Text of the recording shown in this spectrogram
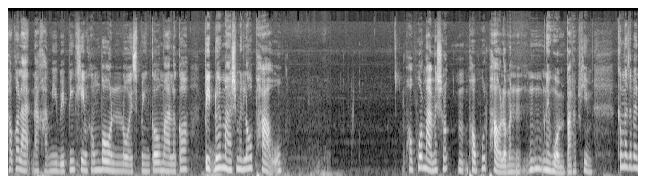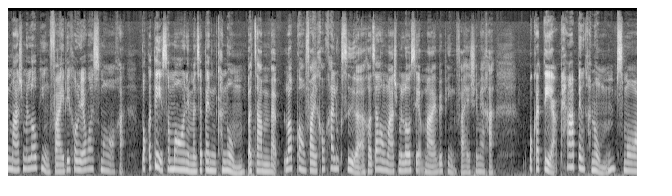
ช็อกโกแลตนะคะ มีวิปปิ้งครีมข้างบนโรยสปริงเกิลมา แล้วก็ปิดด้วยมาร์ชเมลโล่เผาพอพูดมาไม่พอพูดเผาแล้วมันในหัวมันปลาทับทิม คือมันจะเป็นมาร์ชเมลโล่ผิงไฟที่เขาเรียกว่า small ค่ะ ปกติ small เนี่ยมันจะเป็นขนมประจำแบบรอบกองไฟเข้าค่ายลูกเสือ เขาจะเอามาร์ชเมลโล่เสียบไม้ไปผิงไฟใช่ไหมคะ ปกติถ้าเป็นขนม small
